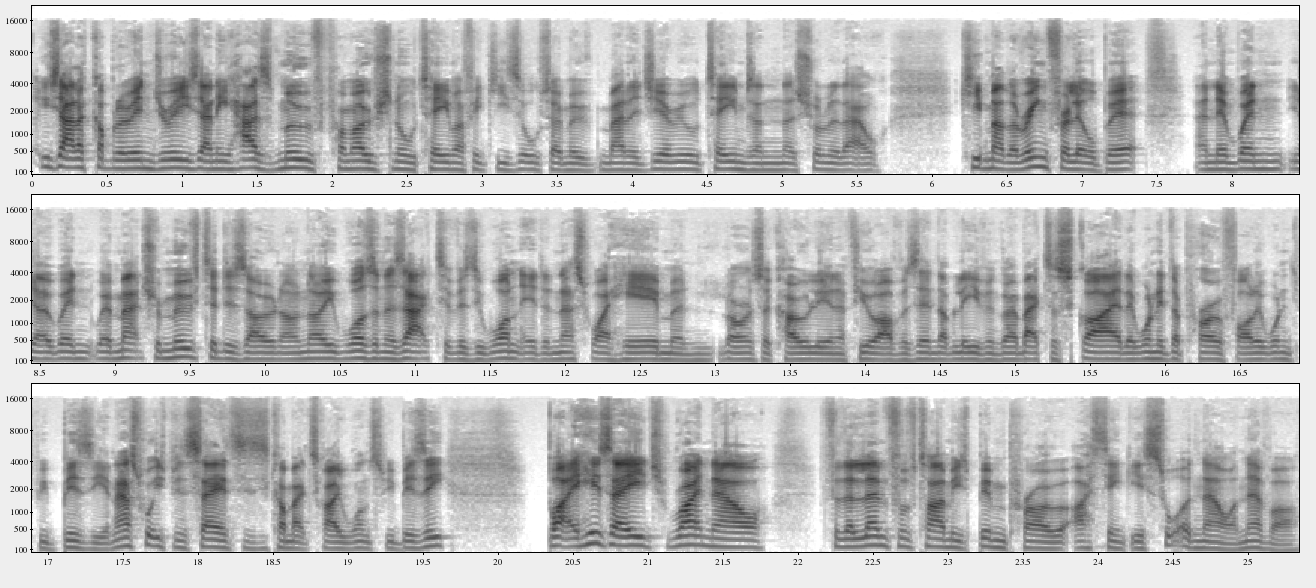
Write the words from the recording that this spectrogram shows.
he's had a couple of injuries and he has moved promotional team. I think he's also moved managerial teams, and surely that'll keep him out the ring for a little bit. And then when you know when when Matchroom moved to DAZN, I know he wasn't as active as he wanted, and that's why him and Lawrence Okolie and a few others end up leaving, going back to Sky. They wanted the profile, they wanted to be busy, and that's what he's been saying since he's come back to Sky. He wants to be busy, but at his age, right now, for the length of time he's been pro, I think he's sort of now or never.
